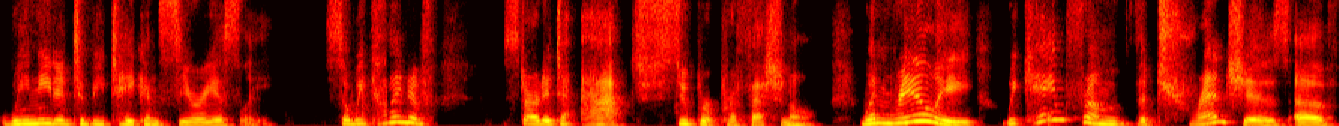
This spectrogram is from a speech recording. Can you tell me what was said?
we needed to be taken seriously. So we kind of started to act super professional when really we came from the trenches of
